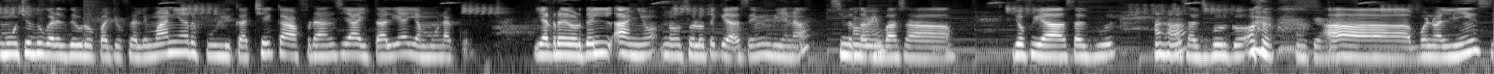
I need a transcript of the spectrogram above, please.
muchos lugares de Europa. Yo fui a Alemania, República Checa, a Francia, a Italia y a Mónaco. Y alrededor del año no solo te quedas en Viena, sino Ok. también vas a... Yo fui a Salzburg, Ajá. a Salzburgo, ok. a, bueno, a Linz,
